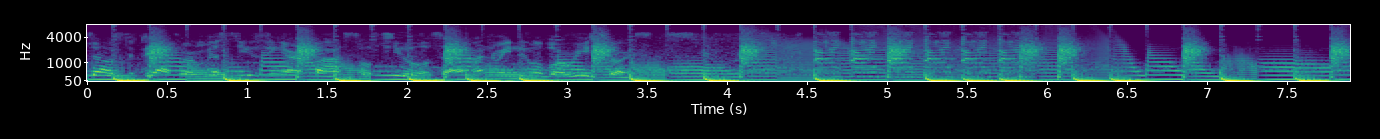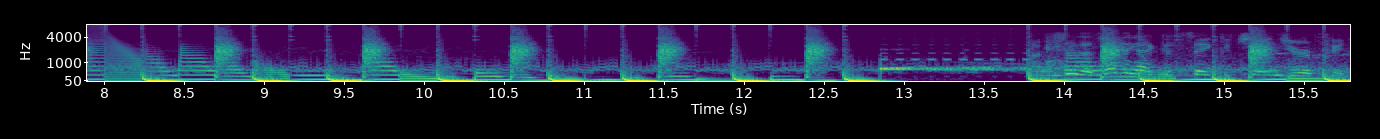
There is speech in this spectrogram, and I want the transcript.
ourselves to death. We're misusing our fossil fuels, our unrenewable resources. your opinion.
